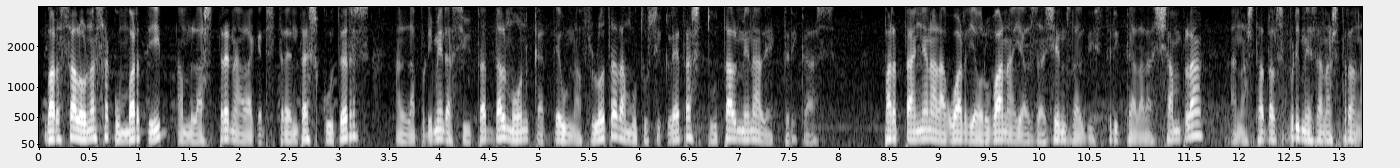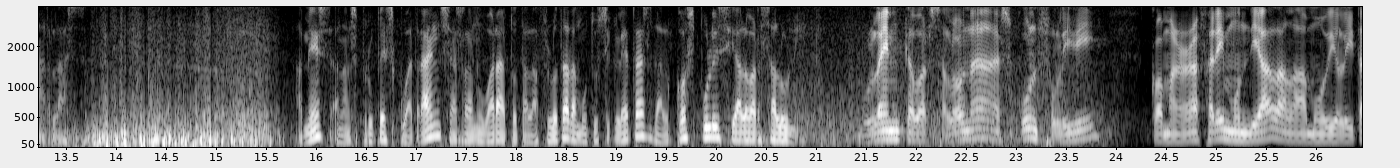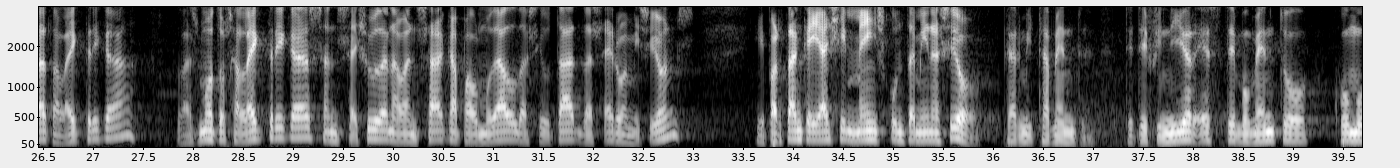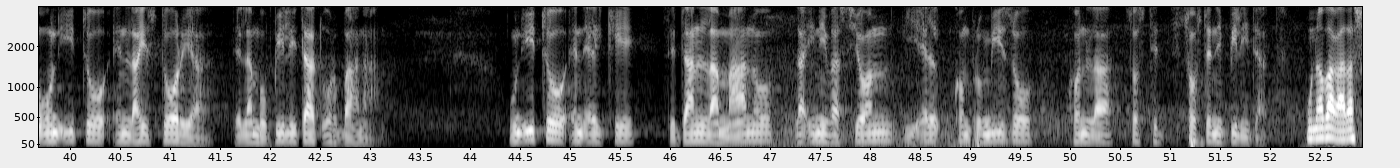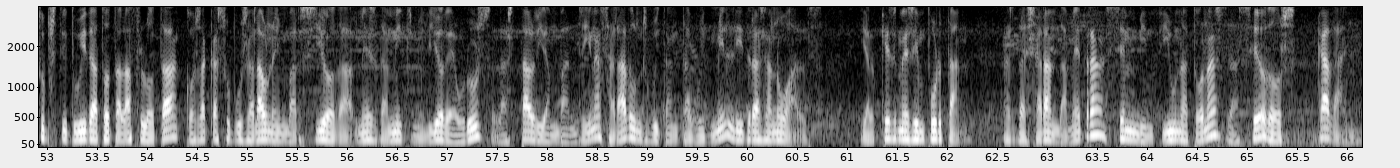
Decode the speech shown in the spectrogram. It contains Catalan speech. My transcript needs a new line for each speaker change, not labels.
Barcelona s'ha convertit, amb l'estrena d'aquests 30 scooters, en la primera ciutat del món que té una flota de motocicletes totalment elèctriques. Pertanyen a la Guàrdia Urbana i els agents del districte de l'Eixample han estat els primers en estrenar-les. A més, en els propers 4 anys es renovarà tota la flota de motocicletes del cos policial barceloní.
Volem que Barcelona es consolidi com a referent mundial en la mobilitat elèctrica. Les motos elèctriques ens ajuden a avançar cap al model de ciutat de zero emissions i, per tant, que hi hagi menys contaminació.
Permítame de definir este momento como un hito en la historia de la movilidad urbana. Un hito en el que se dan la mano la innovación y el compromiso con la sostenibilitat.
Una vegada substituïda tota la flota, cosa que suposarà una inversió de més de mig milió d'euros, l'estalvi en benzina serà d'uns 88.000 litres anuals. I el que és més important, es deixaran d'emetre 121 tones de CO2 cada any.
